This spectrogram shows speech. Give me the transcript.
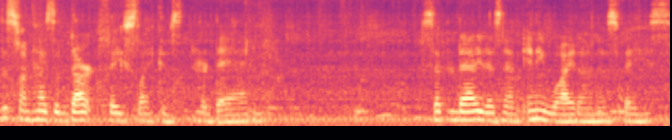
This one has a dark face like his, her daddy. Except her daddy doesn't have any white on his face.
